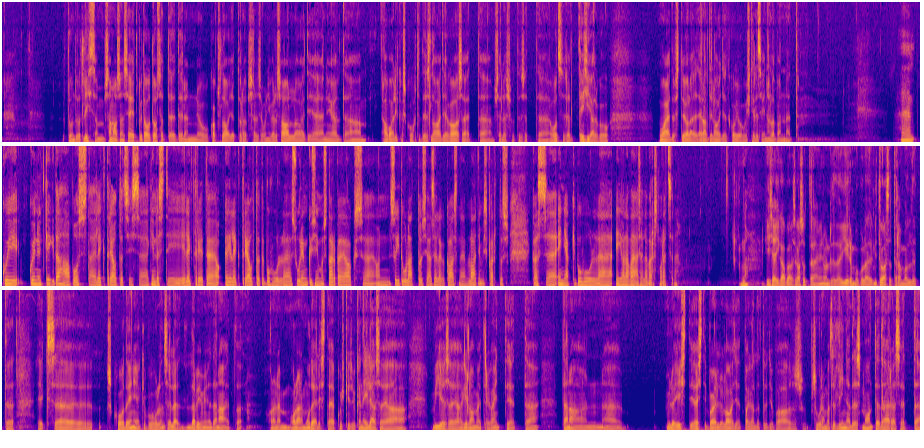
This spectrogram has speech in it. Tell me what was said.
tunduvalt lihtsam, samas on see, et kui te auto ostate, teil on ju kaks laadijat, tuleb seal see universaallaadija ja nii-öelda avalikes kohtades laadija kaasa, et selles suhtes, et otseselt esialgu vajadust ei ole eraldi laadijat koju kuskile seinale panna, et Äh, kui, kui nüüd keegi tahab osta elektriautot, siis äh, kindlasti elektride, elektriautode puhul äh, suurim küsimus tarbija jaoks on sõiduulatus ja sellega kaasnev laadimiskartus. kas Enyaqi puhul ei ole vaja selle pärast muretseda? Noh, ise igapäevase kasutajana minul seda hirmu pole mitu aastat enam olnud, et eks Škoda Enyaqi puhul on see läbimine täna, et noh, oleneb, oleneb mudelist, ta jääb kuskil niisugune neljasaja, viiesaja kilomeetri kanti, et täna on üle Eesti hästi palju laadijaid paigaldatud juba suuremates linnades, maanteede ääres, et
